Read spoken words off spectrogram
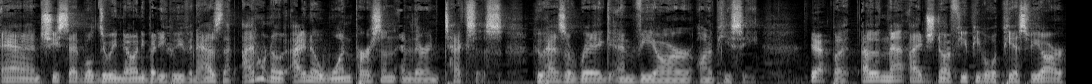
And she said, "Well, do we know anybody who even has that?" I don't know. I know one person, and they're in Texas, who has a rig and VR on a PC. Yeah. But other than that, I just know a few people with PSVR.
